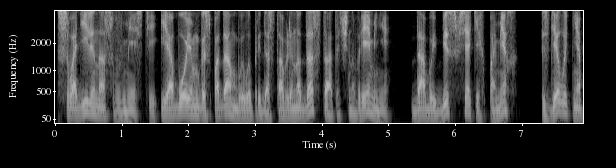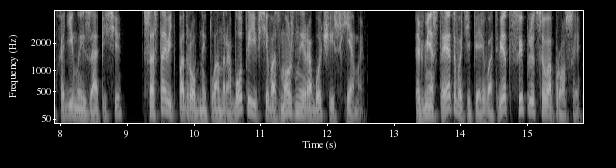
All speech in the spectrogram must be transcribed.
сводили нас вместе, и обоим господам было предоставлено достаточно времени, дабы без всяких помех сделать необходимые записи, составить подробный план работы и всевозможные рабочие схемы. Вместо этого теперь в ответ сыплются вопросы.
